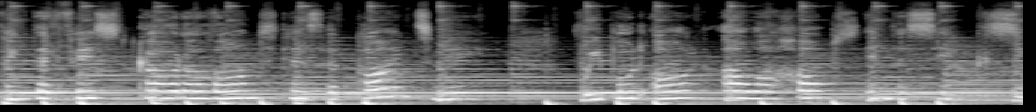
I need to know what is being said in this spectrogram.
think that fist coat of arms disappoints me. We put all our hopes in the sick Sea.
